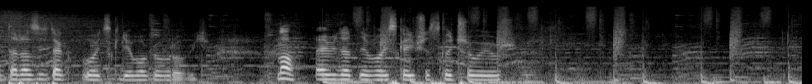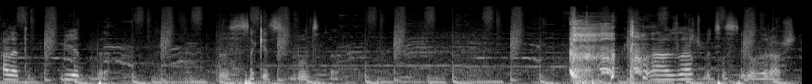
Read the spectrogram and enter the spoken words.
I teraz i tak wojsk nie mogą robić. No, ewidentnie wojska im się skończyły już. Ale to biedne. To jest takie smutne. Ale zobaczmy, co z tego wyrośnie.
